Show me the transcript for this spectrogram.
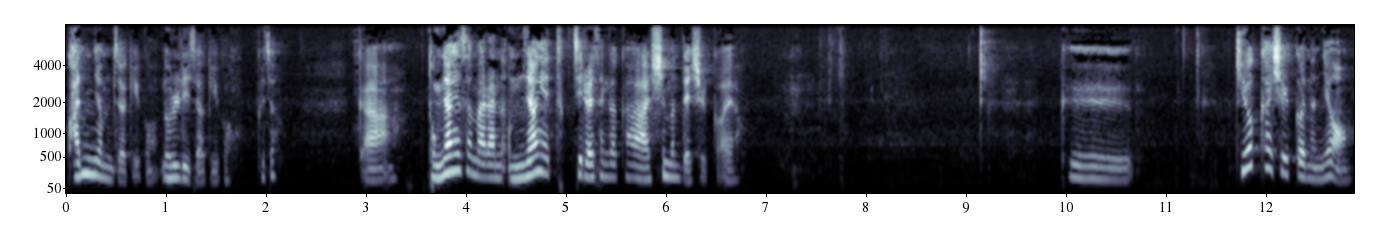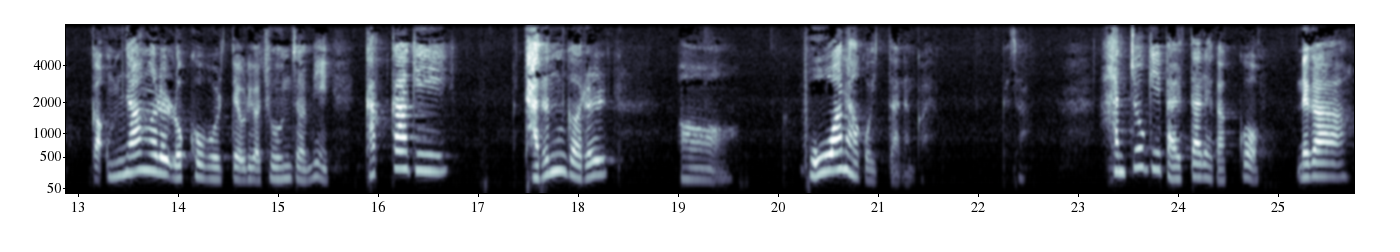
관념적이고, 논리적이고, 그죠? 그러니까 동양에서 말하는 음양의 특질을 생각하시면 되실 거예요. 그 기억하실 거는요. 그러니까 음량을 놓고 볼 때 우리가 좋은 점이 각각이 다른 거를 어, 보완하고 있다는 거예요. 그죠? 한쪽이 발달해 갖고 내가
